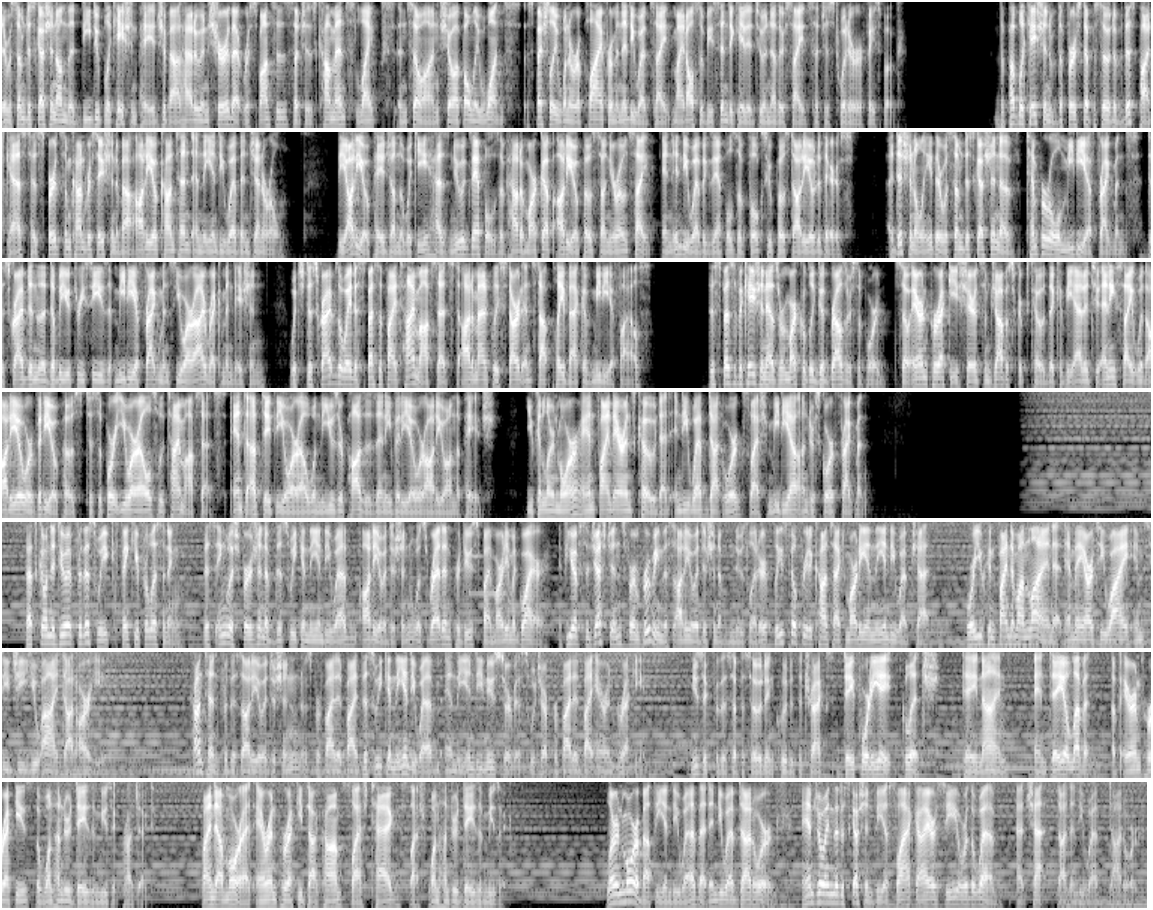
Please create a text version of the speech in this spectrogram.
There was some discussion on the deduplication page about how to ensure that responses such as comments, likes, and so on show up only once, especially when a reply from an indie website might also be syndicated to another site such as Twitter or Facebook. The publication of the first episode of this podcast has spurred some conversation about audio content and the indie web in general. The audio page on the wiki has new examples of how to mark up audio posts on your own site, and indie web examples of folks who post audio to theirs. Additionally, there was some discussion of temporal media fragments, described in the W3C's Media Fragments URI recommendation, which describes a way to specify time offsets to automatically start and stop playback of media files. This specification has remarkably good browser support, so Aaron Parecki shared some JavaScript code that could be added to any site with audio or video posts to support URLs with time offsets, and to update the URL when the user pauses any video or audio on the page. You can learn more and find Aaron's code at indieweb.org slash media underscore fragment. That's going to do it for this week. Thank you for listening. This English version of This Week in the Indie Web, audio edition, was read and produced by Marty McGuire. If you have suggestions for improving this audio edition of the newsletter, please feel free to contact Marty in the Indie Web chat, or you can find him online at martymcgui.re. Content for this audio edition was provided by This Week in the Indie Web and the Indie News Service, which are provided by Aaron Parecki. Music for this episode included the tracks Day 48, Glitch, Day 9, and Day 11 of Aaron Parecki's The 100 Days of Music Project. Find out more at aaronparecki.com slash tag slash 100 days of music. Learn more about the IndieWeb at indieweb.org and join the discussion via Slack, IRC, or the web at chat.indieweb.org.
